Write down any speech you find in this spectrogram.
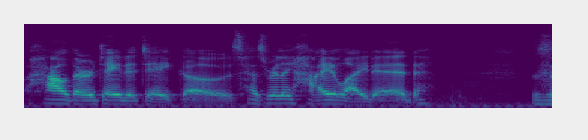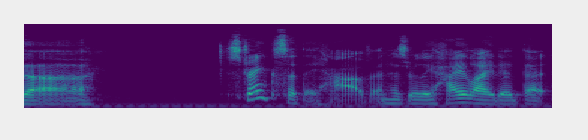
how their day to day goes has really highlighted the strengths that they have and has really highlighted that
